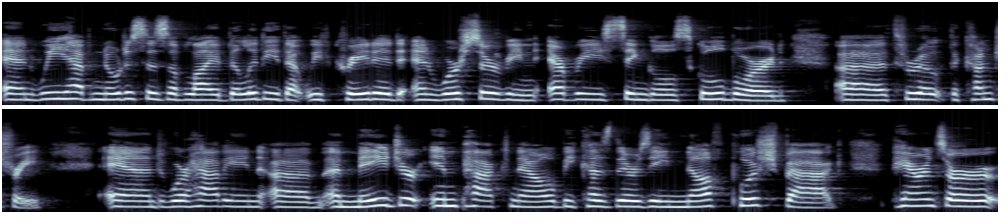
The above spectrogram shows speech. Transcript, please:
And we have notices of liability that we've created, and we're serving every single school board uh, throughout the country. And we're having um, a major impact now because there's enough pushback. Parents are,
